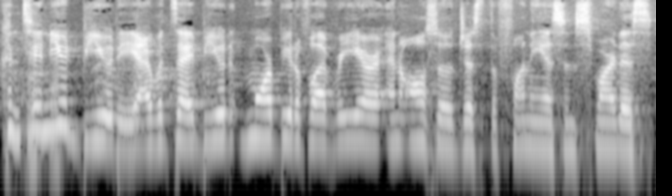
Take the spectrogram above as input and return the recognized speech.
continued beauty. I would say beaut- more beautiful every year, and also just the funniest and smartest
